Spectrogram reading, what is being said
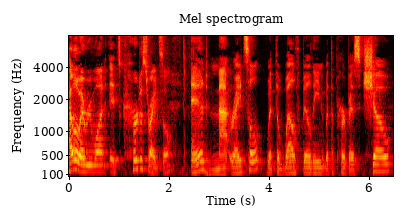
Hello, everyone. It's Kurtis Reitzel, and Matt Reitzel with the Wealth Building with a Purpose show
